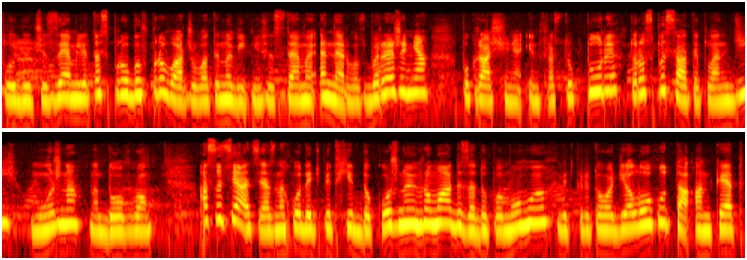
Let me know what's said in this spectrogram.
плодючі землі та спроби впроваджувати новітні системи енергозбереження, покращення інфраструктури, то розписати план дій можна надовго. Асоціація знаходить підхід до кожної громади за допомогою відкритого діалогу та анкет,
